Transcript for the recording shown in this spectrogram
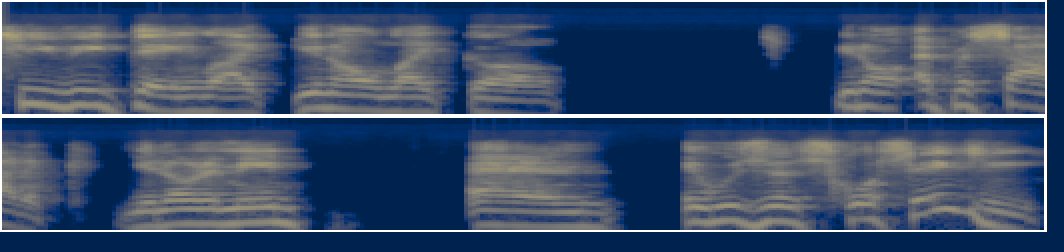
TV thing, like, you know, like uh, you know, episodic, you know what I mean? And it was a Scorsese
